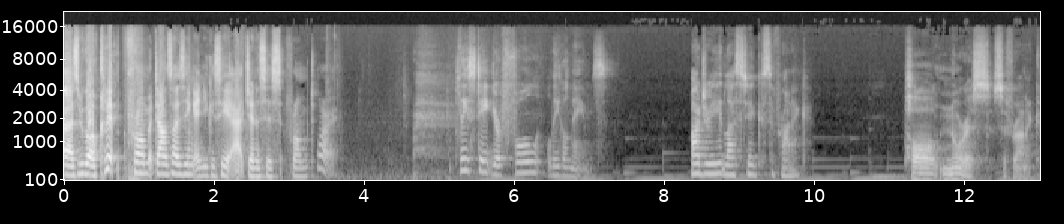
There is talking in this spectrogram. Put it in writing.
Uh, so we've got a clip from Downsizing, and you can see it at Genesis from tomorrow. Please state your full legal names. Audrey Lustig Safranek. Paul Norris Safranek.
